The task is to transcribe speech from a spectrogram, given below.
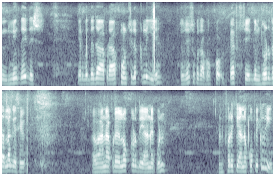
લિંક દઈ દઈશ. ત્યારબાદ બધા આપણે આ ફોન સિલેક્ટ કરી લઈએ. તો જોઈ શકો છો, આપણો ટેક્સ્ટ છે એકદમ જોરદાર લાગે છે. હવે આને આપણે લોક કરી દઈએ, આને પણ. અને ફરીથી આને કોપી કરી.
